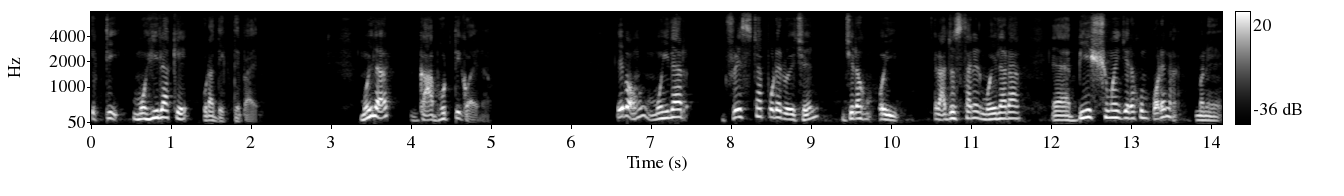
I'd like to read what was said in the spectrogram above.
একটি মহিলাকে ওরা দেখতে পায়। মহিলার গা ভর্তি গয়না এবং মহিলার ড্রেসটা পরে রয়েছেন যেরকম ওই রাজস্থানের মহিলারা বিয়ের সময় যেরকম পরে না মানে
